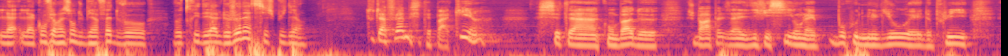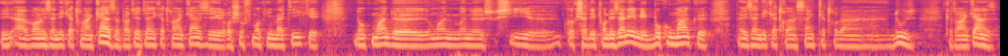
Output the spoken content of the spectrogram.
la, confirmation du bienfait de votre idéal de jeunesse, si je puis dire. Tout à fait, mais c'était pas acquis. Hein. C'était un combat de. Je me rappelle des années difficiles où on avait beaucoup de mildiou et de pluie avant les années 95. À partir des années 95, il y a eu le réchauffement climatique et donc moins de, moins, moins de soucis, euh, quoique ça dépend des années, mais beaucoup moins que dans les années 85, 92, 95.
